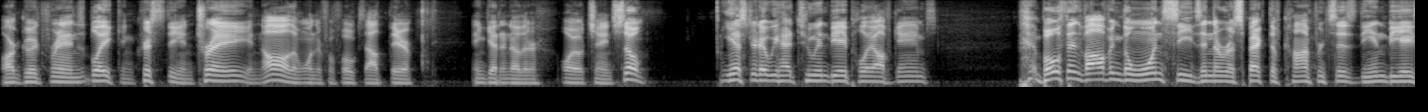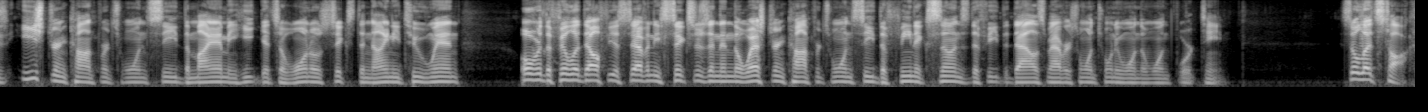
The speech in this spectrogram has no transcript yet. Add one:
our good friends Blake and Christy and Trey and all the wonderful folks out there and get another oil change. So yesterday we had two NBA playoff games, both involving the one seeds in their respective conferences. The NBA's Eastern Conference one seed, the Miami Heat, gets a 106 to 92 win over the Philadelphia 76ers and then the Western Conference one seed the Phoenix Suns defeat the Dallas Mavericks 121 to 114. So let's talk.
